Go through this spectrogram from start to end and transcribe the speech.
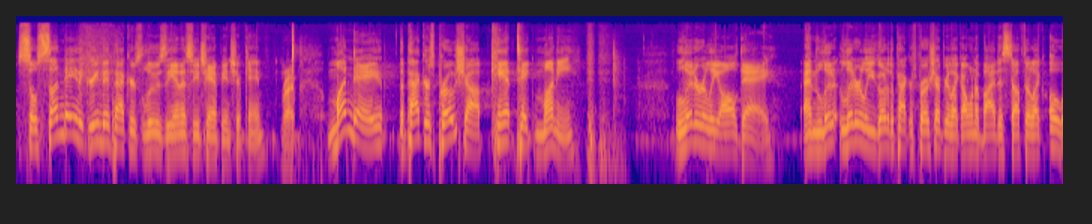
so Sunday, the Green Bay Packers lose the NFC Championship game. Right. Monday, the Packers Pro Shop can't take money literally all day. And lit literally, you go to the Packers Pro Shop, you're like, I want to buy this stuff. They're like, oh,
